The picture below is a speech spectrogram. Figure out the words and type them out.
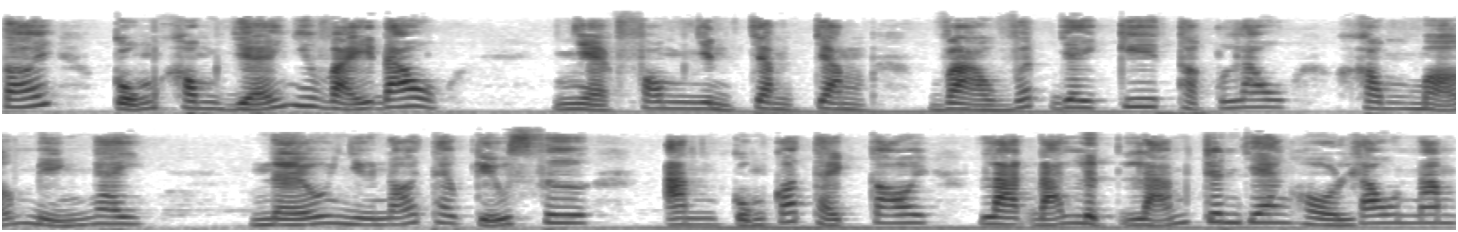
tới cũng không dễ như vậy đâu. Nhạc Phong nhìn chằm chằm vào vết dây kia thật lâu, không mở miệng ngay. Nếu như nói theo kiểu xưa, anh cũng có thể coi là đã lịch lãm trên giang hồ lâu năm.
